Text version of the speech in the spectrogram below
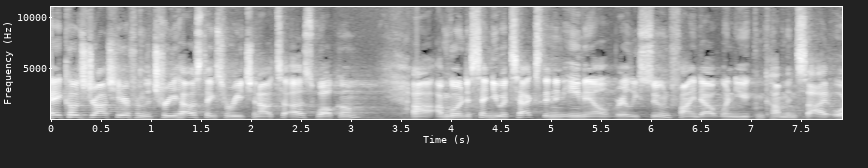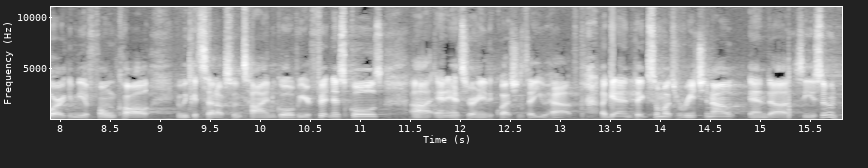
Hey, Coach Josh here from the Treehouse. Thanks for reaching out to us. Welcome. Uh, I'm going to send you a text and an email really soon. Find out when you can come inside, or give me a phone call, and we could set up some time to go over your fitness goals uh, and answer any of the questions that you have. Again, thanks so much for reaching out, and uh, see you soon.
